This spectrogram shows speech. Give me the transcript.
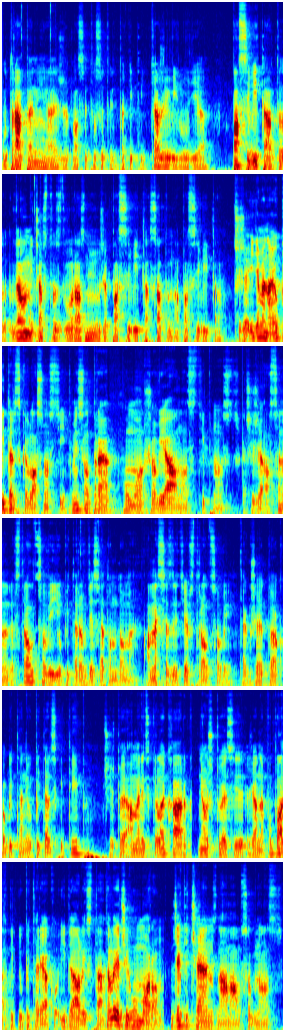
utrápený, hej, že vlastne to sú tí, takí tí ťaživí ľudia pasivita, to veľmi často zdôrazňujú, že pasivita, Saturn a pasivita. Čiže ideme na jupiterské vlastnosti. Zmysel pre humor, žoviálnosť, typnosť. Čiže ascendent je v Strelcovi, Jupiter v 10. dome a mesiac je tiež v Strelcovi. Takže je to akoby ten jupiterský typ. Čiže to je americký lekár, neučtuje si žiadne poplatky. Jupiter je ako idealista, lieči humorom. Jackie Chan, známa osobnosť,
